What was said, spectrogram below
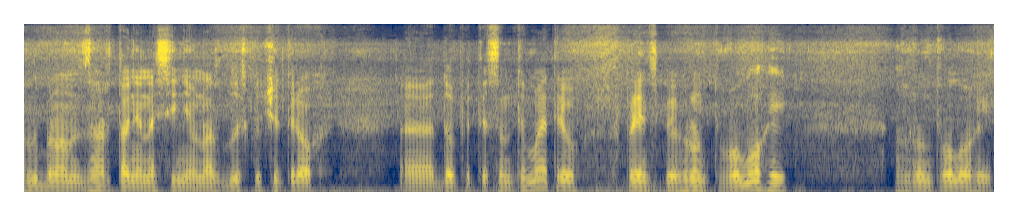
Глибина згортання насіння у нас близько 4 е, до 5 см. В принципі, ґрунт вологий. Ґрунт вологий.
